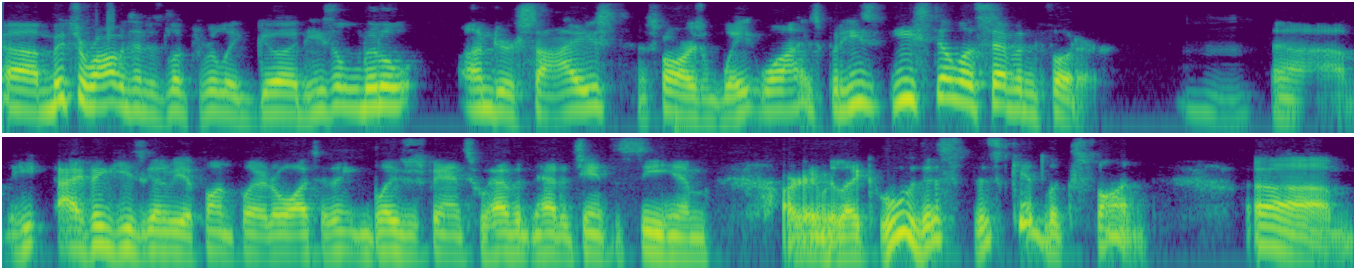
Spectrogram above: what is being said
uh, Mitchell Robinson has looked really good. He's a little undersized as far as weight wise, but he's he's still a seven footer. Mm-hmm. Um, he, I think he's going to be a fun player to watch. I think Blazers fans who haven't had a chance to see him are going to be like, "Ooh, this this kid looks fun." Um,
